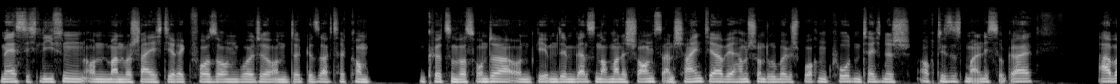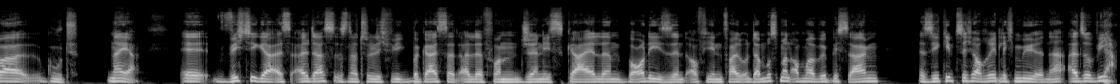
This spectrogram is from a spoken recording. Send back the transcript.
mäßig liefen und man wahrscheinlich direkt vorsorgen wollte und gesagt hat, komm, wir kürzen was runter und geben dem Ganzen nochmal eine Chance. Anscheinend ja, wir haben schon drüber gesprochen, quotentechnisch auch dieses Mal nicht so geil. Aber gut, naja. Äh, wichtiger als all das ist natürlich, wie begeistert alle von Jenny Skylem Body sind auf jeden Fall. Und da muss man auch mal wirklich sagen, sie gibt sich auch redlich Mühe. Ne? Also wie, Ja.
